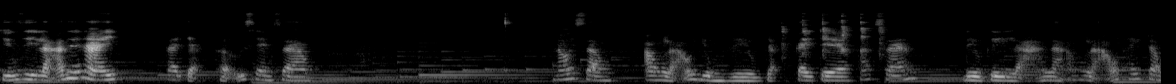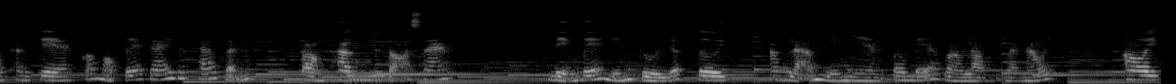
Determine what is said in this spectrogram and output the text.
chuyện gì lạ thế này? Ta chặt thử xem sao. Nói xong, ông lão dùng rìu chặt cây tre phát sáng. Điều kỳ lạ là ông lão thấy trong thân tre có một bé gái rất kháo khỉnh, toàn thân như tỏ sáng. Miệng bé mỉm cười rất tươi, ông lão nhẹ nhàng ôm bé vào lòng và nói Ôi,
